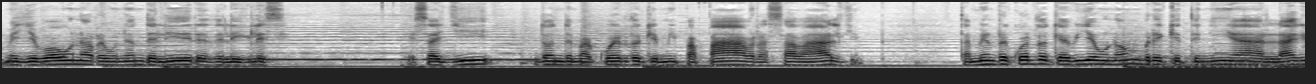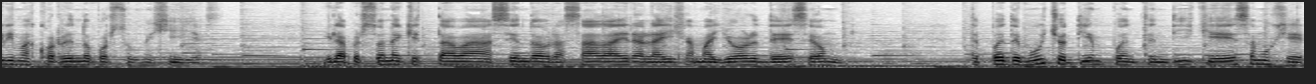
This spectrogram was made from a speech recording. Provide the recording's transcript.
me llevó a una reunión de líderes de la iglesia. Es allí donde me acuerdo que mi papá abrazaba a alguien. También recuerdo que había un hombre que tenía lágrimas corriendo por sus mejillas y la persona que estaba siendo abrazada era la hija mayor de ese hombre. Después de mucho tiempo entendí que esa mujer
